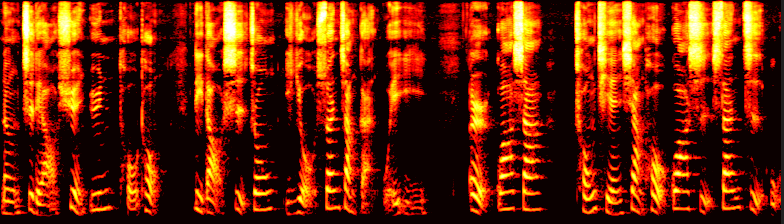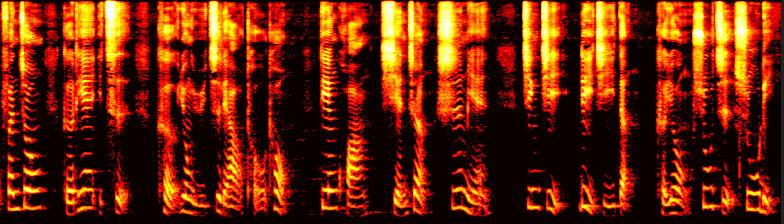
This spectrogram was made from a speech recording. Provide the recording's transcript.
能治疗眩晕、头痛，力道适中，以有酸胀感为宜。二、刮痧，从前向后刮拭三至五分钟，隔天一次，可用于治疗头痛、癫狂、痫症、失眠、经悸、痢疾等，可用梳子梳理。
